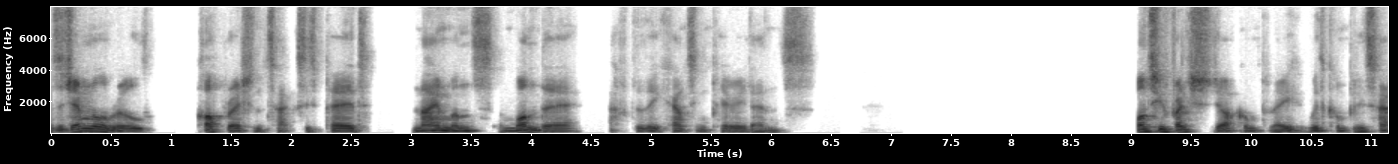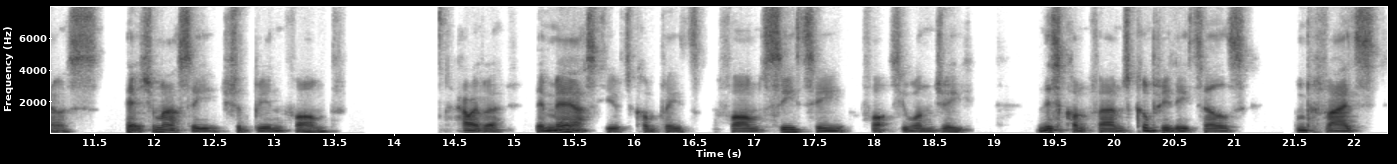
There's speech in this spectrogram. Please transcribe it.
As a general rule, corporation tax is paid nine months and one day after the accounting period ends. Once you've registered your company with Companies House, HMRC should be informed. However, they may ask you to complete Form CT41G. This confirms company details and provides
